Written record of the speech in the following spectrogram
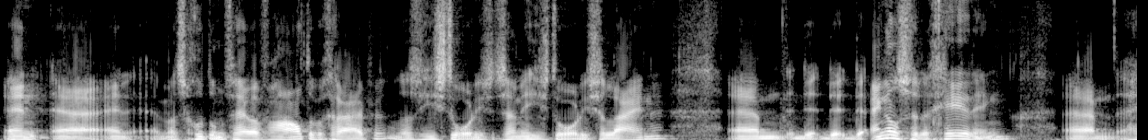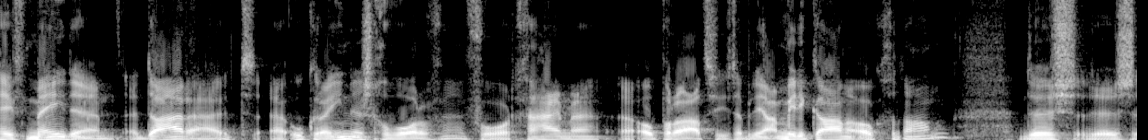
En, uh, en het is goed om het hele verhaal te begrijpen. Dat, is historisch, dat zijn de historische lijnen. Um, de, de, de, Engelse regering um, heeft mede daaruit uh, Oekraïners geworven voor geheime uh, operaties. Dat hebben de Amerikanen ook gedaan. Dus, dus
